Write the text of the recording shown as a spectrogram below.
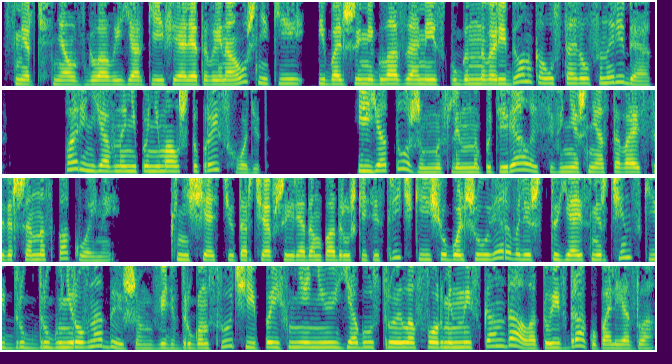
Смерч снял с головы яркие фиолетовые наушники и большими глазами испуганного ребенка уставился на ребят. Парень явно не понимал, что происходит. И я тоже мысленно потерялась, внешне оставаясь совершенно спокойной. К несчастью, торчавшие рядом подружки-сестрички еще больше уверовали, что я и Смерчинский друг другу неровно дышим, ведь в другом случае, по их мнению, я бы устроила форменный скандал, а то и в драку полезла.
